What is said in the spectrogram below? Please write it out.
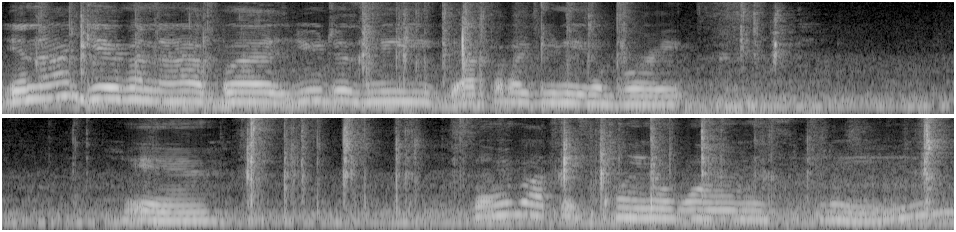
You're not giving up, but you just need, I feel like you need a break. Yeah. Tell me about this Queen of Wands, please.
